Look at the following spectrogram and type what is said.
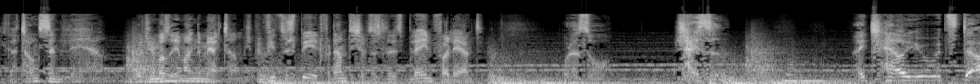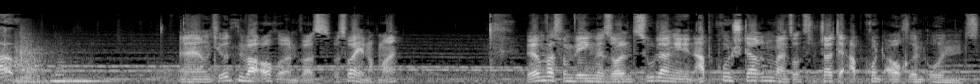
Die Kartons sind leer. Wollte ich nur mal so eben angemerkt haben. Ich bin viel zu spät. Verdammt, ich habe das Let's Playen verlernt. Oder so. Scheiße. I tell you, it's dumb. Äh, und hier unten war auch irgendwas. Was war hier nochmal? Irgendwas von wegen, wir sollen zu lange in den Abgrund starren, weil ansonsten starrt der Abgrund auch in uns.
